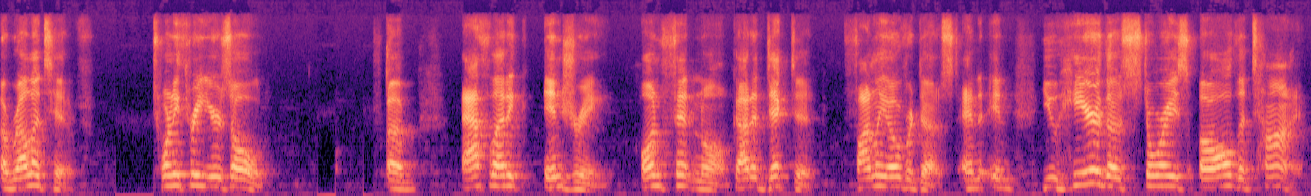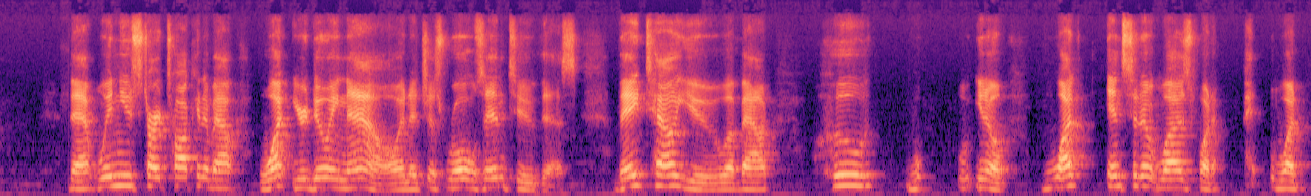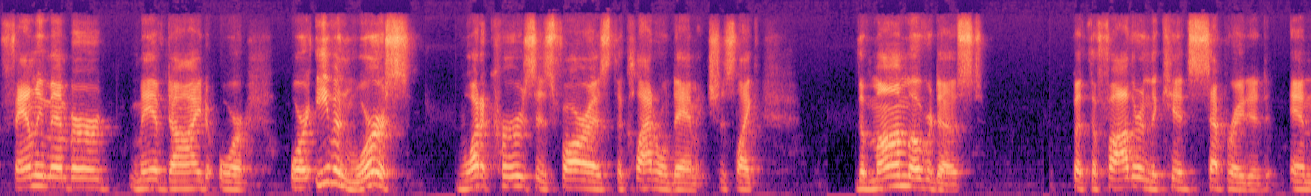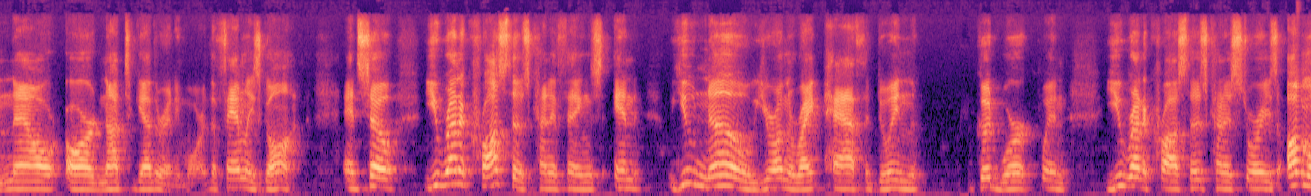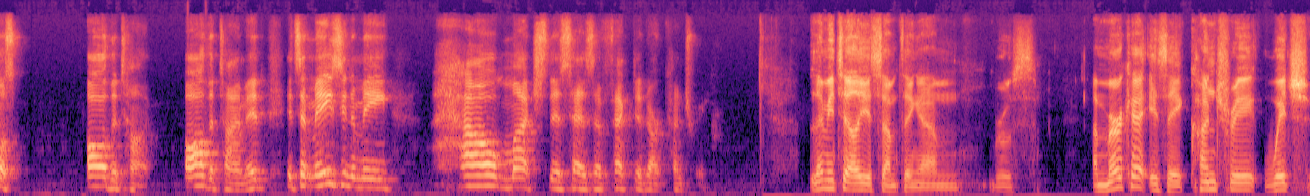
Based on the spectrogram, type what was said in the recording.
a relative, 23 years old, uh, athletic injury, on fentanyl, got addicted, finally overdosed. And, and you hear those stories all the time that when you start talking about what you're doing now, and it just rolls into this, they tell you about who, you know, what incident was, what what family member may have died, or or even worse, what occurs as far as the collateral damage. It's like the mom overdosed but the father and the kids separated and now are not together anymore. The family's gone. And so you run across those kind of things and you know you're on the right path of doing good work when you run across those kind of stories almost all the time. All the time. It, it's amazing to me how much this has affected our country. Let me tell you something, um, Bruce. America is a country which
